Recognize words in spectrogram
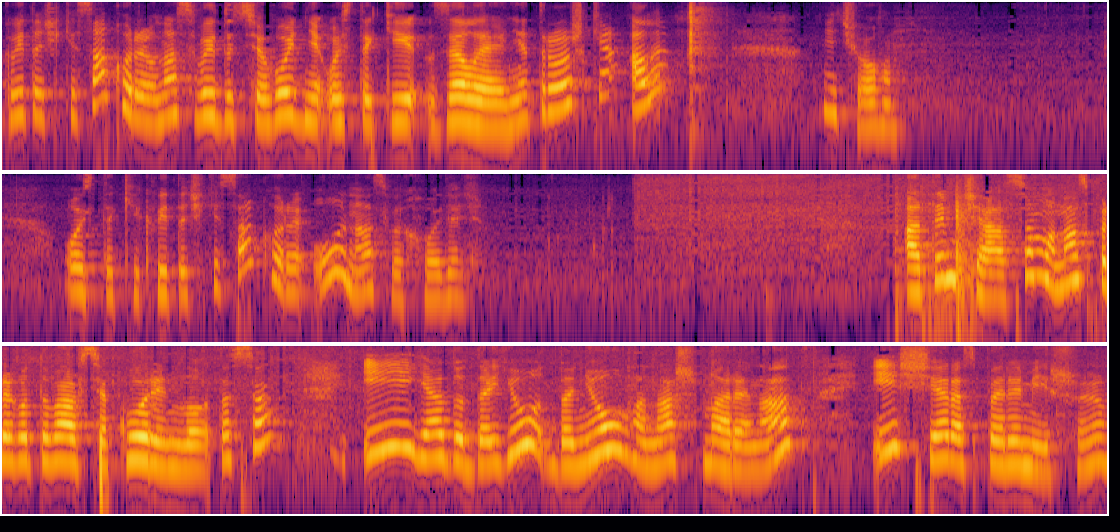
Квіточки сакури у нас вийдуть сьогодні ось такі зелені трошки, але нічого. Ось такі квіточки сакури у нас виходять. А тим часом у нас приготувався корінь лотоса, і я додаю до нього наш маринад і ще раз перемішую.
